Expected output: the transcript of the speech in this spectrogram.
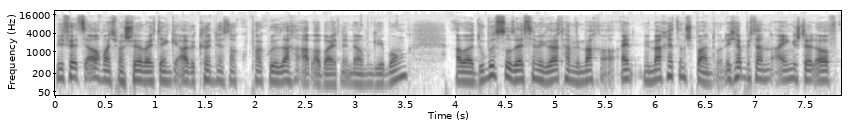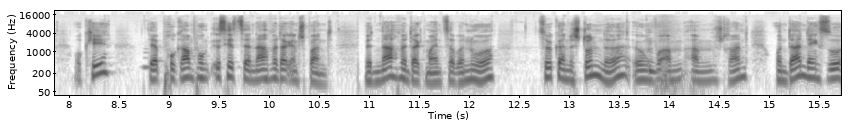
Mir fällt es ja auch manchmal schwer, weil ich denke, ah, wir könnten jetzt noch ein paar coole Sachen abarbeiten in der Umgebung. Aber du bist so, selbst wenn wir gesagt haben, wir machen, ein, wir machen jetzt entspannt. Und ich habe mich dann eingestellt auf, okay, der Programmpunkt ist jetzt der Nachmittag entspannt. Mit Nachmittag meinst du aber nur, circa eine Stunde irgendwo am, am Strand und dann denkst du,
